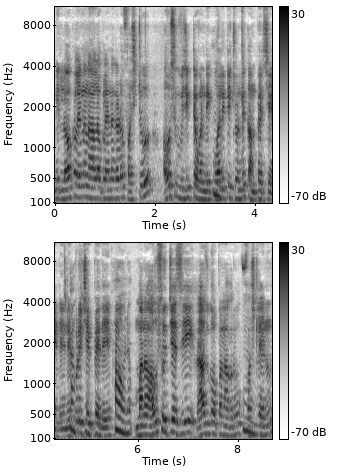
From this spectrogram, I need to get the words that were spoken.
మీరు లోకల్ అయినా నా లోకల్ అయినా కూడా ఫస్ట్ హౌస్కి విజిట్ అవ్వండి. క్వాలిటీ చూడండి కంపేర్ చేయండి. నేను ఎప్పుడు చెప్పేది మన హౌస్ వచ్చేసి రాజగోపాల్ నగర్ ఫస్ట్ లైన్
